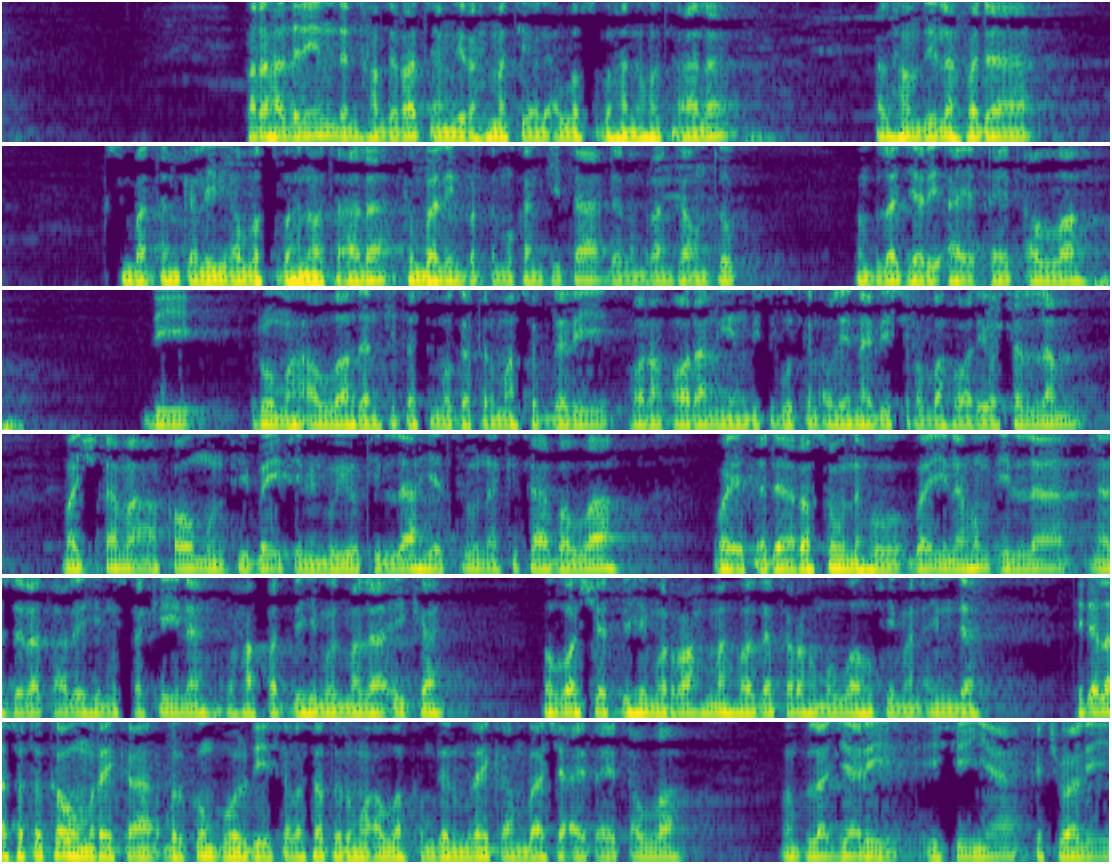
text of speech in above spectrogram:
Para hadirin dan hadirat yang dirahmati oleh Allah Subhanahu wa taala. Alhamdulillah pada kesempatan kali ini Allah Subhanahu wa taala kembali mempertemukan kita dalam rangka untuk mempelajari ayat-ayat Allah di rumah Allah dan kita semoga termasuk dari orang-orang yang disebutkan oleh Nabi sallallahu alaihi wasallam majtama'a qaumun fi baitin min buyutillah yatluna kitaballah wa yatadarasunahu bainahum illa nazalat alaihim sakinah wa hafat bihimul malaikah wa ghasyat bihimur rahmah wa dzakarahumullahu fi man indah. Tidaklah satu kaum mereka berkumpul di salah satu rumah Allah kemudian mereka membaca ayat-ayat Allah mempelajari isinya kecuali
